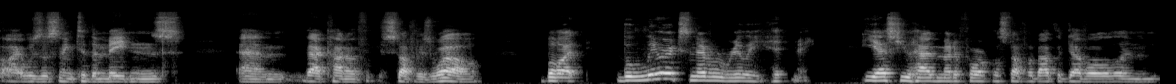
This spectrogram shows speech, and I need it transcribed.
I was listening to the Maidens and that kind of stuff as well. But the lyrics never really hit me. Yes, you had metaphorical stuff about the devil and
